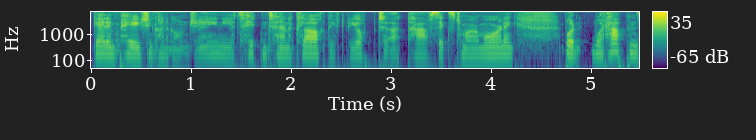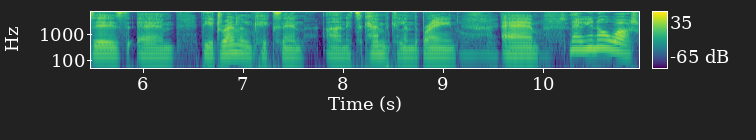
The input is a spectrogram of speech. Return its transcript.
get impatient, kind of going, Janie, it's hitting 10 o'clock, they have to be up to at half six tomorrow morning. But what happens is um, the adrenaline kicks in and it's a chemical in the brain. um, now you know what?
